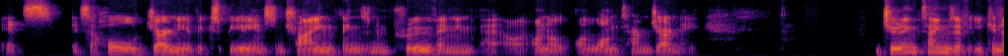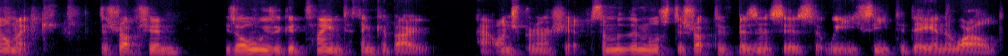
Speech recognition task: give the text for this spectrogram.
It's it's a whole journey of experience and trying things and improving uh, on a, a long-term journey. During times of economic disruption, is always a good time to think about uh, entrepreneurship. Some of the most disruptive businesses that we see today in the world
